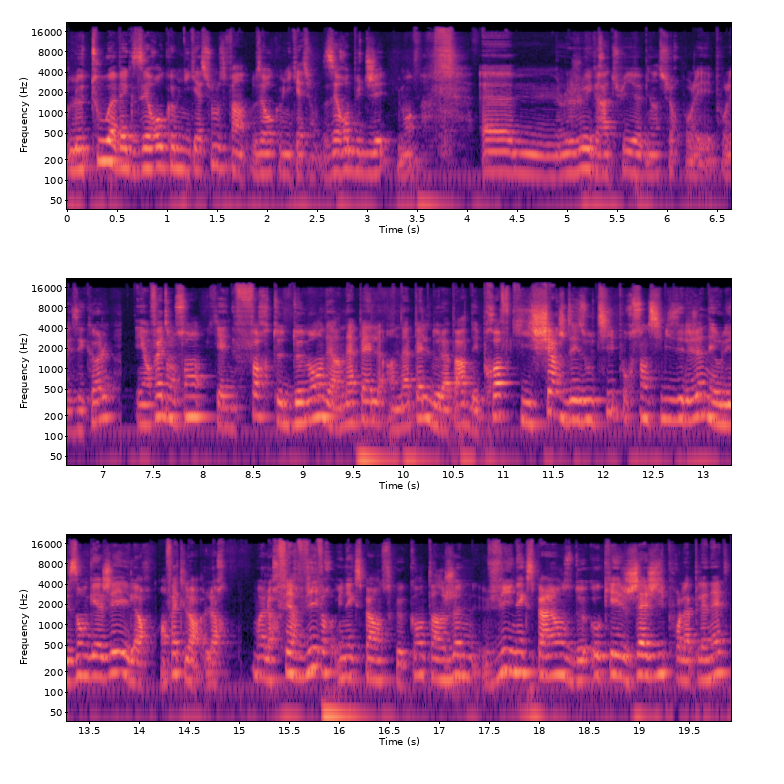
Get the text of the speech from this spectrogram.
Le tout avec zéro communication, enfin zéro communication, zéro budget du moins. Euh, le jeu est gratuit bien sûr pour les, écoles. Et en fait on sent qu'il y a une forte demande et un appel, un appel de la part des profs qui cherchent des outils pour sensibiliser les jeunes et les engager et en fait leur moi, leur faire vivre une expérience. Que quand un jeune vit une expérience de OK, j'agis pour la planète,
